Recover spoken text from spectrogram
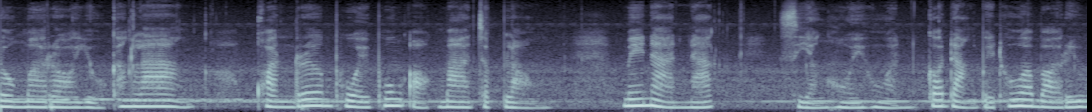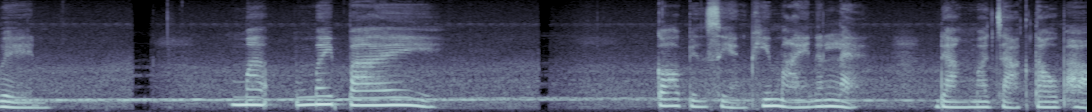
ลงมารออยู่ข้างล่าง ควันเริ่มพวยพุ่งออกมาจะปล่อง ไม่นานนัก เสียงโหยหวนก็ดังไปทั่วบริเวณ มาไม่ไป ก็เป็นเสียงพี่ไม้นั่นแหละ ดังมาจากเตาเผา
